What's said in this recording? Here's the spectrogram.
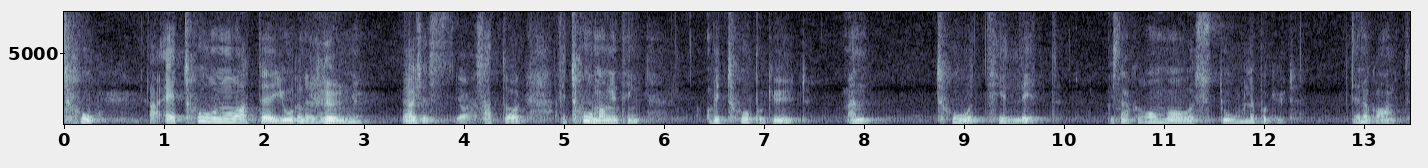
tro. Ja, jeg tror nå at eh, jorden er rund. Jeg har ikke ja, sett det òg. Vi tror mange ting. Og vi tror på Gud. Men tro og tillit Vi snakker om å stole på Gud. Det er noe annet.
